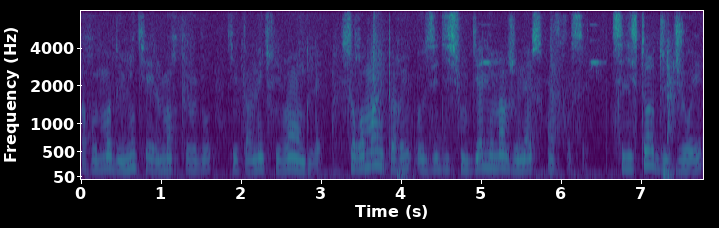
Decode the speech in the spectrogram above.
un roman de Michael Morpurgo, qui est un écrivain anglais. Ce roman est paru aux éditions Gallimard Jeunesse en français. C'est l'histoire de Joey,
